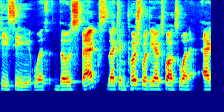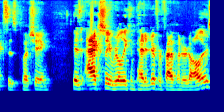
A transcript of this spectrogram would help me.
PC with those specs that can push what the Xbox One X is pushing is actually really competitive for $500.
